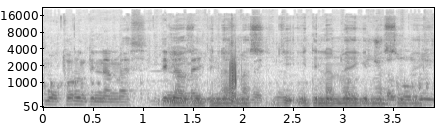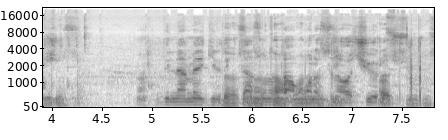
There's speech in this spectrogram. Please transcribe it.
Motorun dinlenmesi, dinlenmeye Yazın dinlenmesi, dinlenmeye girmesini bekliyoruz. Hah, Dinlenmeye girdikten sonra sonra tamponu tamponasını açıyoruz. açıyoruz.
